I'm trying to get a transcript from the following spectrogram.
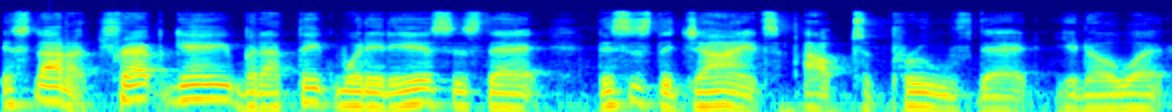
it's not a trap game, but I think what it is is that this is the Giants out to prove that, you know what,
